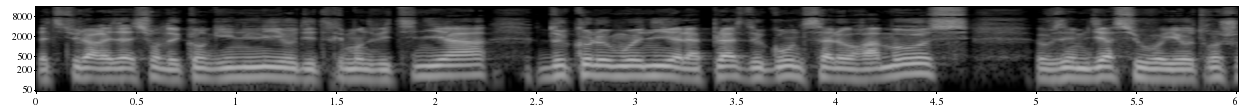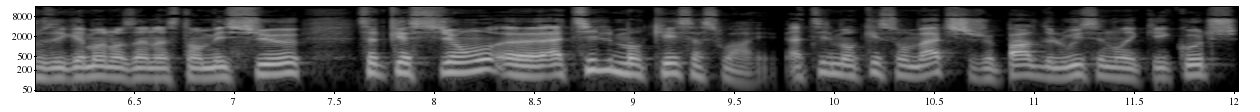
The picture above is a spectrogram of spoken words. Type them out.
la titularisation de Kangin Lee au détriment de Vitinha, de Colomoni à la place de Gonzalo Ramos. Vous allez me dire si vous voyez autre chose également dans un instant, messieurs. Cette question, a-t-il manqué sa soirée? A-t-il manqué son match? Je parle de Luis Enrique, coach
